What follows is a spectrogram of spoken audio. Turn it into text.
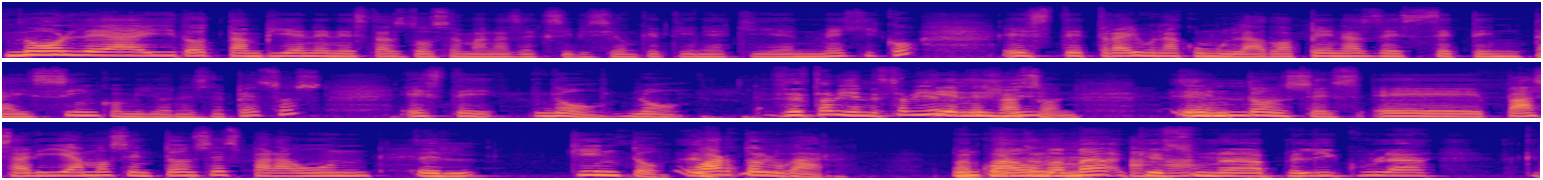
no le ha ido tan bien en estas dos semanas de exhibición que tiene aquí en México. Este trae un acumulado apenas de 75 millones de pesos. Este, no, no, Está bien, está bien. tienes Y razón. En- Entonces, eh, pasaríamos entonces para un El, quinto, El- cuarto lugar. Un Papá cuarto o Mamá, lugar. que es una película que,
